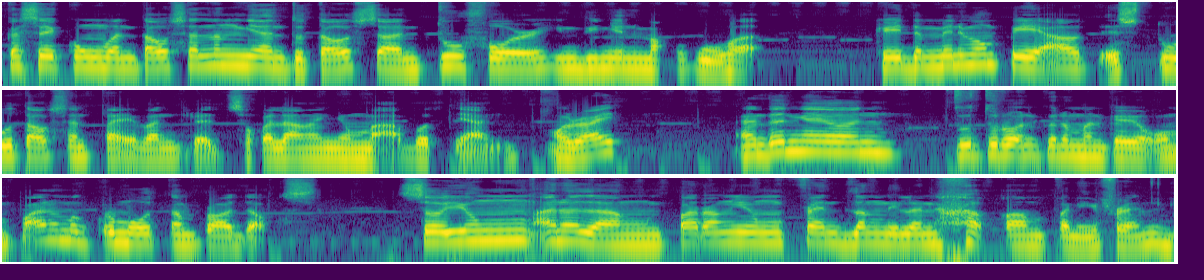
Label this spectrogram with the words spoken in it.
Kasi kung 1,000 lang yan, 2,000, 2,400, hindi nyo makukuha. Okay, the minimum payout is 2,500. So, kailangan yung maabot yan. Alright? And then ngayon, tuturuan ko naman kayo kung paano mag-promote ng products. So, yung ano lang, parang yung friend lang nila na company friend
